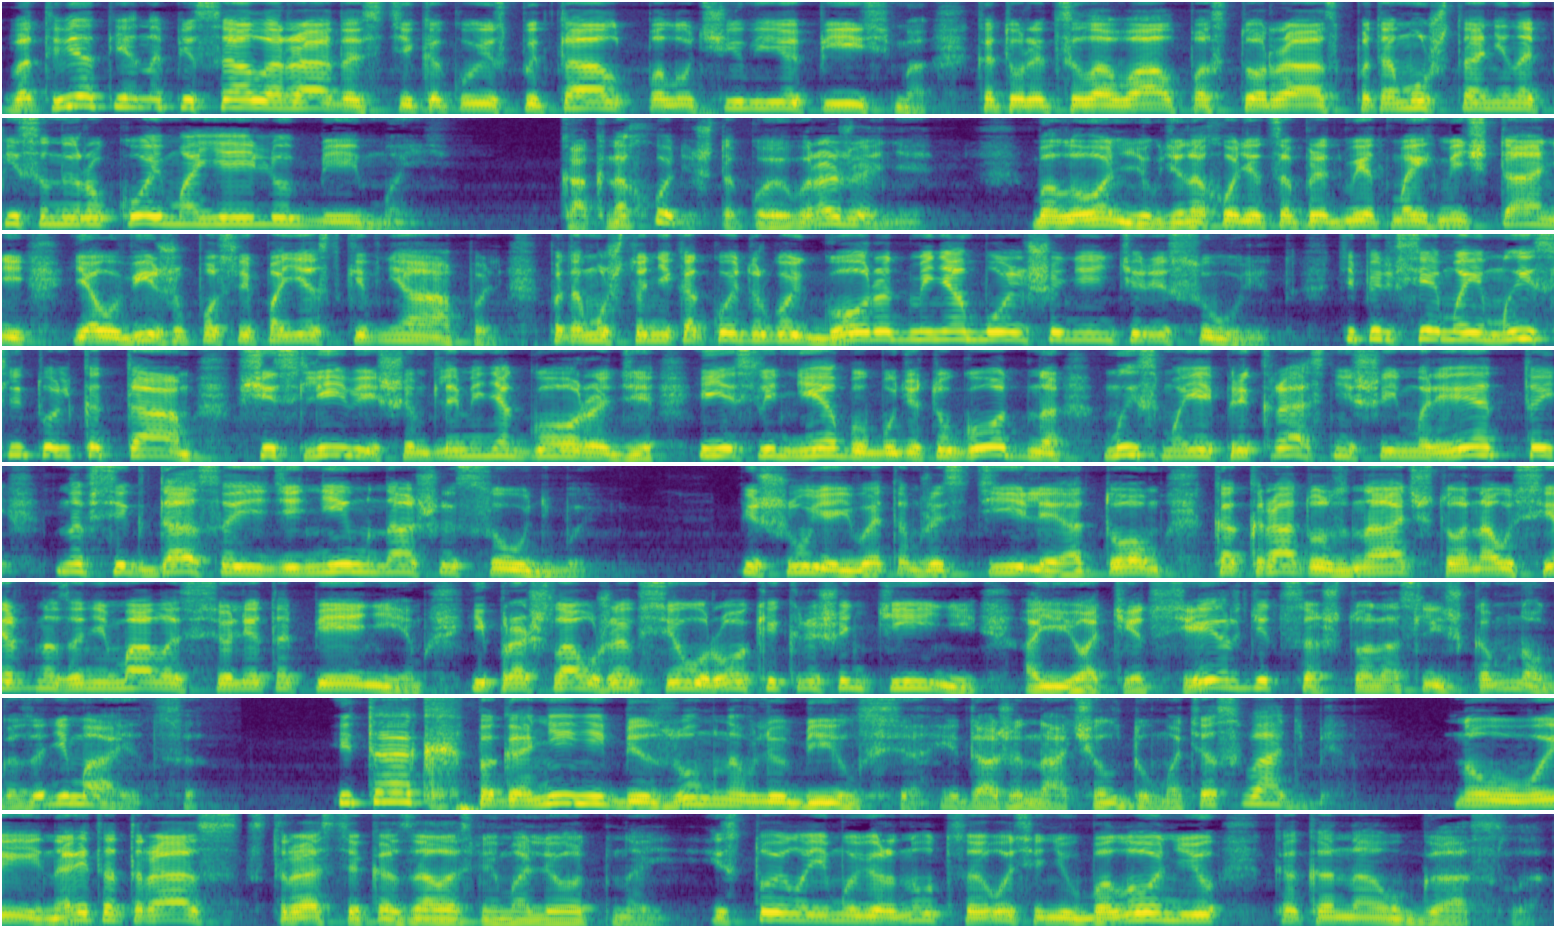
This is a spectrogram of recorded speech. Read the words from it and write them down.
В ответ я написала радости, какую испытал, получив ее письма, которые целовал по сто раз, потому что они написаны рукой моей любимой. Как находишь такое выражение? Болонью, где находится предмет моих мечтаний, я увижу после поездки в Неаполь, потому что никакой другой город меня больше не интересует. Теперь все мои мысли только там, в счастливейшем для меня городе, и если небу будет угодно, мы с моей прекраснейшей Мариеттой навсегда соединим наши судьбы. Пишу ей в этом же стиле о том, как рад узнать, что она усердно занималась все лето пением и прошла уже все уроки Крешентини, а ее отец сердится, что она слишком много занимается. Итак, Паганини безумно влюбился и даже начал думать о свадьбе. Но, увы, на этот раз страсть оказалась мимолетной, и стоило ему вернуться осенью в Болонью, как она угасла.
